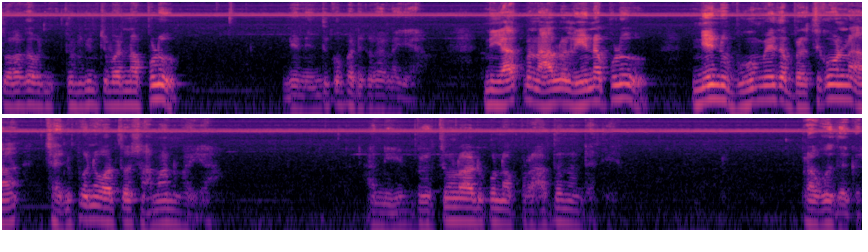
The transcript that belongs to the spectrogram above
తొలగ తొలగించబడినప్పుడు నేను ఎందుకు పనికిరానయ్యా? నీ ఆత్మ నాలో లేనప్పుడు నేను భూమి మీద బ్రతికున్న చనిపోయిన వారితో సమానమయ్యా. అని బ్రతిమలాడుకున్న ప్రార్థన అంటే అది. ప్రభు దగ్గర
